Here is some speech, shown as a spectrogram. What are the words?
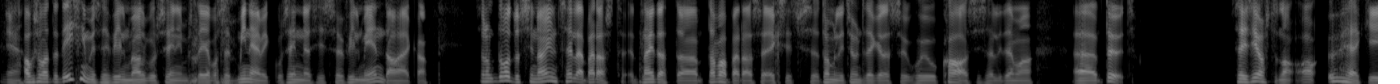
jah, aga kui sa vaatad esimese filmi algusstseeni, mis leiab aset minevikus enne siis filmi enda aega, see on toodud sinna ainult sellepärast, et näidata tavapärase ehk siis Tommy Lee Jones'i tegelase kuju K siis oli tema äh, tööd. See ei seostunud a- ühegi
